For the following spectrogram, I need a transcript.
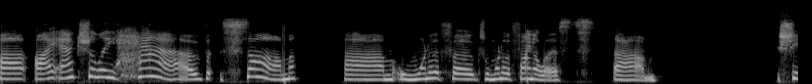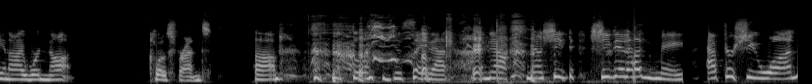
uh, i actually have some um, one of the folks one of the finalists um, she and i were not close friends um, let me just say that. Now, now she she did hug me after she won.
